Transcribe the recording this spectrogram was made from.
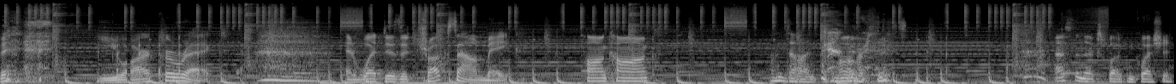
you are correct. And what does a truck sound make? Honk honk. I'm done. I'm over this. That's the next fucking question.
